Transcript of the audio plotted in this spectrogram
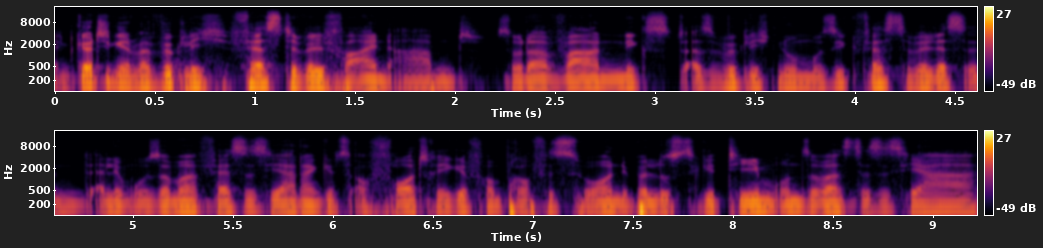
in Göttingen war wirklich Festival für einen Abend. So, da war nichts, also wirklich nur Musikfestival. Das in LMU Sommerfest ist ja, dann gibt es auch Vorträge von Professoren über lustige Themen und sowas. Das ist ja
